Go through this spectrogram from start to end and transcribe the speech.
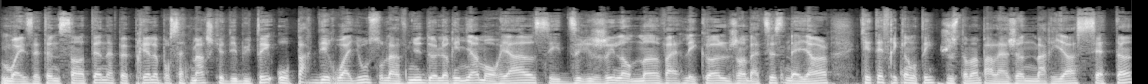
Ouais, ils étaient une centaine à peu près là, pour cette marche qui a débuté au Parc des Royaux sur l'avenue de Lorimier à Montréal. C'est dirigé lentement vers l'école Jean-Baptiste Meilleur, qui était fréquentée justement par la jeune Maria, 7 ans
